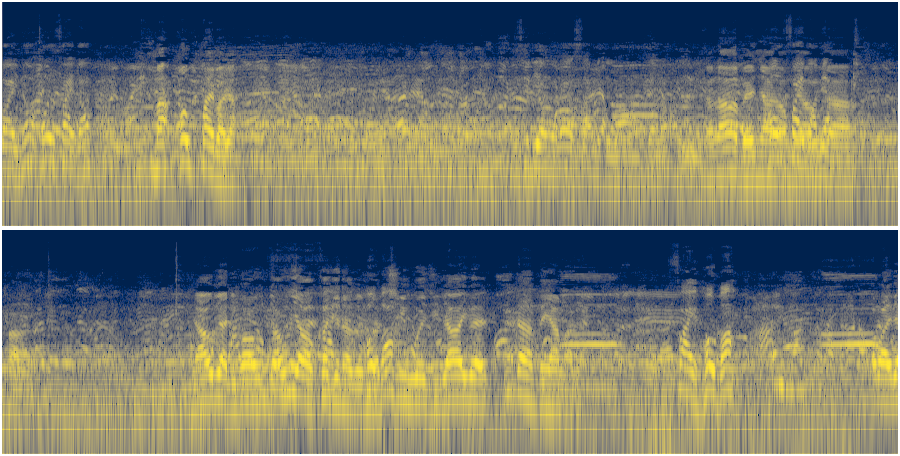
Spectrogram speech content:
ပါပြီနော်ဟုတ် fight ပါမဟုတ်ဖိုက်ပါဗျစီဒီယံကတော့စားမယ်တယ်ပြန်တော့ဒါလားဘယ်ညာတော့မရဘူးလားဟာညာဦးဗျဒီကောင်ကြောင်းစရာကိုခတ်ကျင်တယ်ဆိုတော့ချီဝေချီပြားကြီးပဲတိတန်တင်ရမှာဗျ fight ဟုတ်ပါဟုတ်ပါဗျ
